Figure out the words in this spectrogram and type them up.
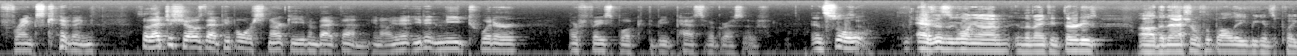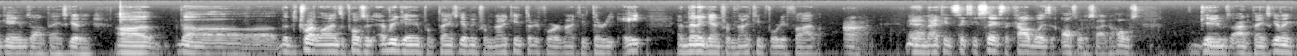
Franksgiving. So that just shows that people were snarky even back then. You know, you didn't, you didn't need Twitter or Facebook to be passive aggressive. And so, as this is going on in the 1930s, uh, the National Football League begins to play games on Thanksgiving. Uh, the the Detroit Lions have posted every game from Thanksgiving from 1934 to 1938, and then again from 1945 on. And Yeah. in 1966, the Cowboys also decided to host games on Thanksgiving,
